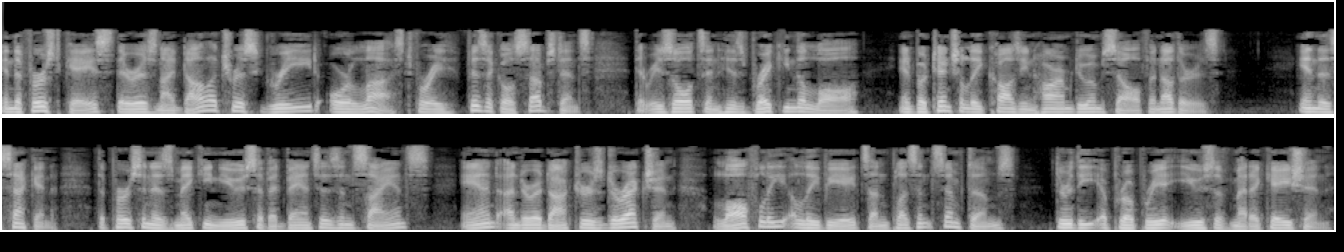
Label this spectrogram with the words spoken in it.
In the first case, there is an idolatrous greed or lust for a physical substance that results in his breaking the law and potentially causing harm to himself and others. In the second, the person is making use of advances in science and, under a doctor's direction, lawfully alleviates unpleasant symptoms through the appropriate use of medication.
